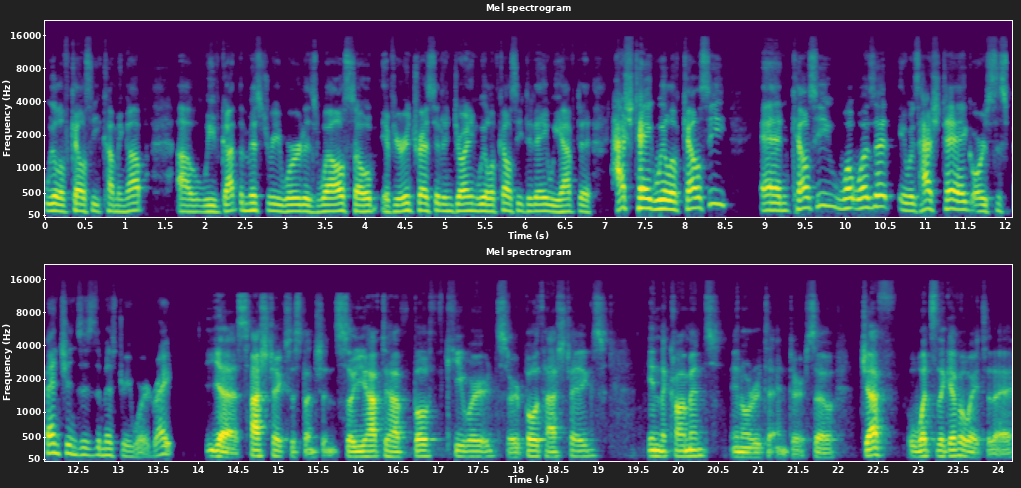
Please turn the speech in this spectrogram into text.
Wheel of Kelsey coming up. Uh, we've got the mystery word as well. So if you're interested in joining Wheel of Kelsey today, we have to hashtag Wheel of Kelsey. And Kelsey, what was it? It was hashtag or suspensions is the mystery word, right? Yes, hashtag suspensions. So you have to have both keywords or both hashtags in the comments in order to enter. So, Jeff, what's the giveaway today?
